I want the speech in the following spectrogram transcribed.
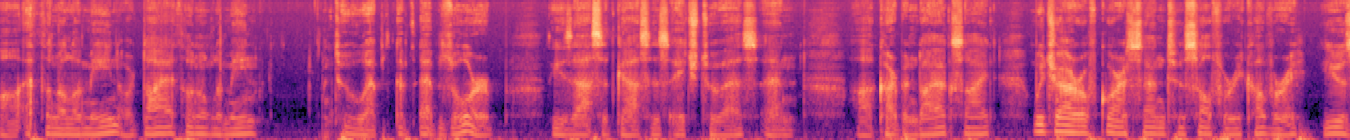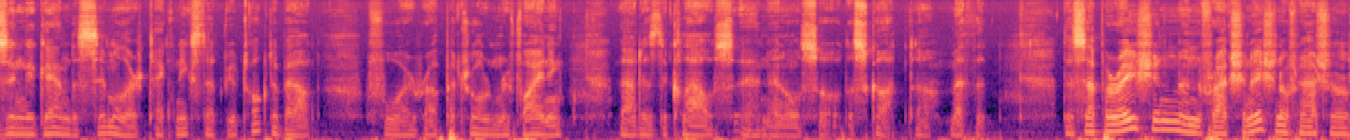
uh, ethanolamine or diethanolamine to ab absorb these acid gases H2S and uh, carbon dioxide, which are of course sent to sulfur recovery using again the similar techniques that we've talked about for uh, petroleum refining, that is the Claus and, and also the SCOT uh, method. The separation and fractionation of natural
